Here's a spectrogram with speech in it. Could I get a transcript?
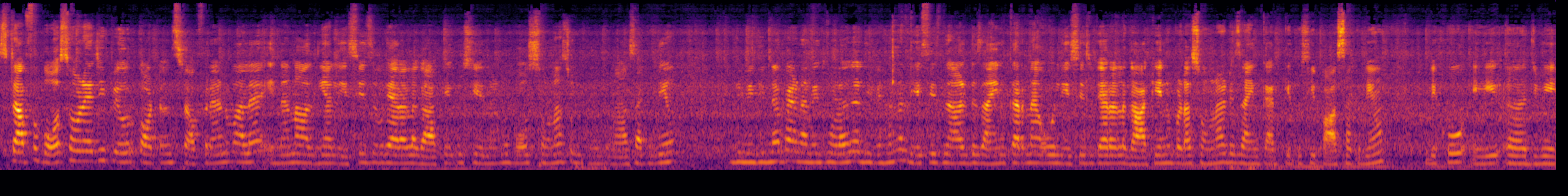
ਸਟੱਫ ਬਹੁਤ ਸੋਹਣਾ ਹੈ ਜੀ ਪਿਓਰ ਕਾਟਨ ਸਟੱਫ ਰਹਿਣ ਵਾਲਾ ਹੈ। ਇਹਨਾਂ ਨਾਲ ਦੀਆਂ ਲੇਸਿਸ ਵਗੈਰਾ ਲਗਾ ਕੇ ਤੁਸੀਂ ਇਹਨਾਂ ਨੂੰ ਬਹੁਤ ਸੋਹਣਾ ਸੂਟ ਬਣਾ ਸਕਦੇ ਹੋ। ਜਿਵੇਂ ਜਿੰਨਾ ਭੈਣਾਂ ਨੇ ਥੋੜਾ ਜਿਹਾ ਜਿਵੇਂ ਹਨਾ ਲੇਸਿਸ ਨਾਲ ਡਿਜ਼ਾਈਨ ਕਰਨਾ, ਉਹ ਲੇਸਿਸ ਵਗੈਰਾ ਲਗਾ ਕੇ ਇਹਨੂੰ ਬੜਾ ਸੋਹਣਾ ਡਿਜ਼ਾਈਨ ਕਰਕੇ ਤੁਸੀਂ ਪਾ ਸਕਦੇ ਹੋ। ਦੇਖੋ ਇਹ ਜਿਵੇਂ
